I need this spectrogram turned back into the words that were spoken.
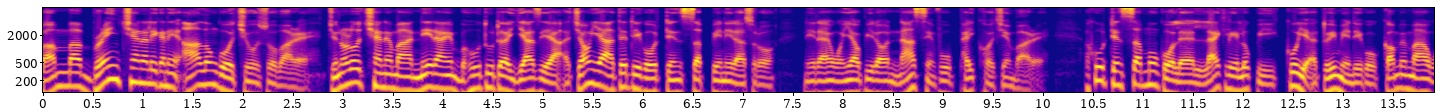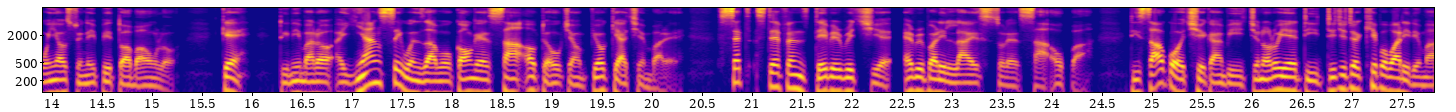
Bamba Brain Channel လေးကနေအားလုံးကိုကြိုဆိုပါရစေကျွန်တော်တို့ channel မှာနေ့တိုင်းဗဟုသုတရစရာအကြောင်းအရာအသစ်တွေကိုတင်ဆက်ပေးနေတာဆိုတော့နေ့တိုင်းဝင်ရောက်ပြီးတော့နားဆင်ဖို့ဖိတ်ခေါ်ခြင်းပါတယ်အခုတင်ဆက်မှုကိုလည်း like လေးလုပ်ပြီးကိုယ့်ရဲ့အသွေးမြင်တွေကို comment မှာဝင်ရောက်ဆွေးနွေးပေးသွားပါအောင်လို့ကဲဒီနေ့မှာတော့အရန်စိတ်ဝင်စားဖို့ကောင်းတဲ့စာအုပ်တစ်အုပ်ကြောင့်ပြောပြခြင်းပါတယ် Seth Stephens David Rich ရဲ့ Everybody Lies ဆိုတဲ့စာအုပ်ပါဒီစာအုပ်ကိုအခြေခံပြီးကျွန်တော်တို့ရဲ့ဒီ digital capability တွေမှာ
